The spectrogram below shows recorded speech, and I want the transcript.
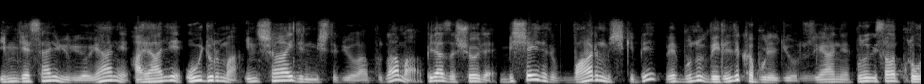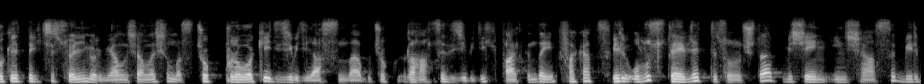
imgesel yürüyor. Yani hayali, uydurma, inşa edilmişti diyorlar bunu ama biraz da şöyle bir şeyler varmış gibi ve bunu verili kabul ediyoruz. Yani bunu insana provoke etmek için söylemiyorum yanlış anlaşılmasın. Çok provoke edici bir dil aslında bu. Çok rahatsız edici bir dil farkındayım. Fakat bir ulus devlet de sonuçta bir şeyin inşası, bir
